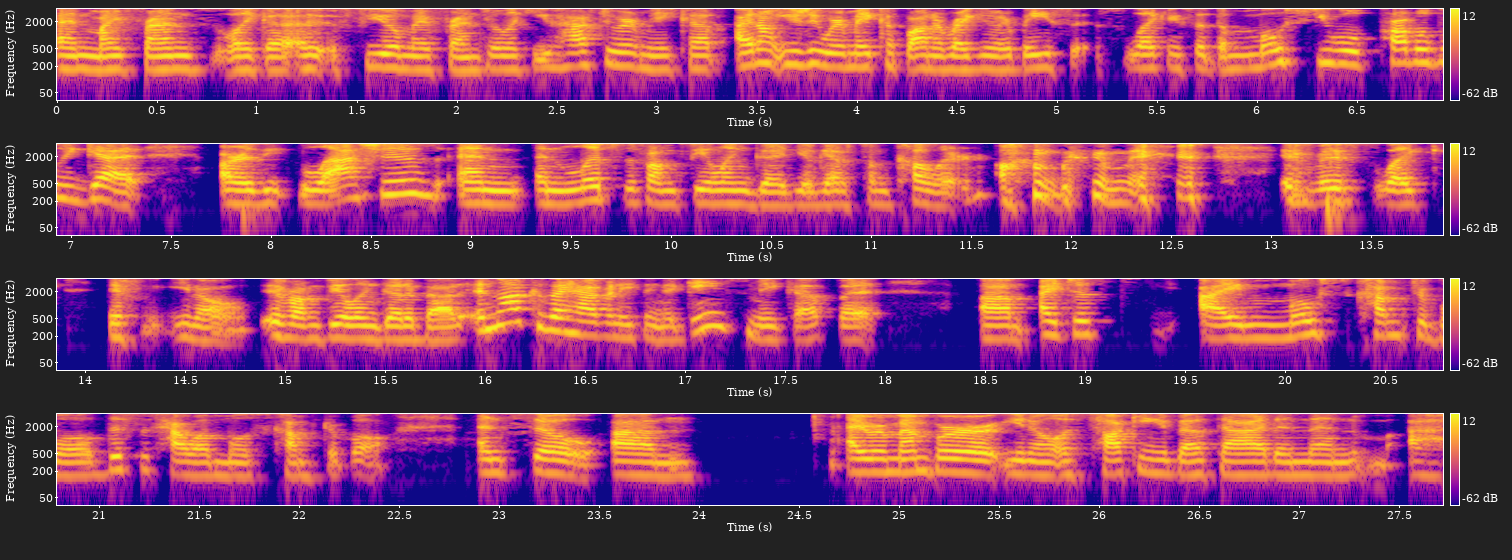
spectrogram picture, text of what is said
and my friends, like a, a, few of my friends, are like, "You have to wear makeup." I don't usually wear makeup on a regular basis. Like I said, the most you will probably get are the lashes and and lips. If I'm feeling good, you'll get some color in there. if it's like if you know if I'm feeling good about it, and not because I have anything against makeup, but um, I just I'm most comfortable. This is how I'm most comfortable, and so um, I remember, you know, us talking about that, and then uh,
